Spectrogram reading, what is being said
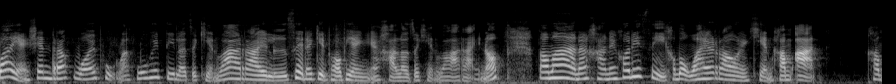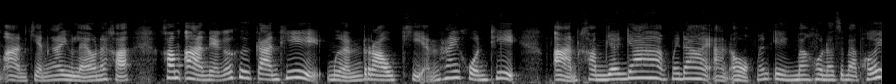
ว่าอย่างเช่นรักวัวให้ผูกรักลูกให้ตีเราจะเขียนว่าอะไร หรือเศรษฐกิจพอเพียงอย่างเงี้ยค่ะ เราจะเขียนว่าอะไรเนาะต่อมานะคะในข้อที่ 4 เขาบอกว่าให้เราเนี่ยเขียนคำอ่านคำอ่านเขียนง่ายอยู่แล้วนะคะคำอ่านเนี่ยก็คือการที่เหมือนเราเขียนให้คนที่อ่านคำยากๆไม่ได้อ่านออกนั่นเอง บางคนอาจจะแบบเฮ้ย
